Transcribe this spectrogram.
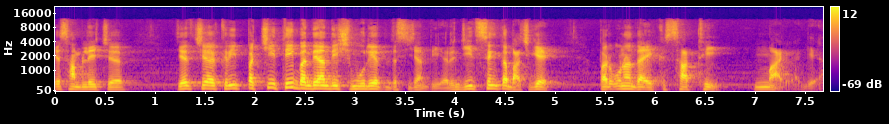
ਇਸ ਹਮਲੇ 'ਚ, ਜਿਸ 'ਚ ਕਰੀਬ 25-30 ਬੰਦਿਆਂ ਦੀ ਸ਼ਮੂਲੀਅਤ ਦੱਸੀ ਜਾਂਦੀ ਹੈ। ਰਣਜੀਤ ਸਿੰਘ ਤਾਂ ਬਚ ਗਏ, ਪਰ ਉਹਨਾਂ ਦਾ ਇੱਕ ਸਾਥੀ ਮਾਰਿਆ ਗਿਆ।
